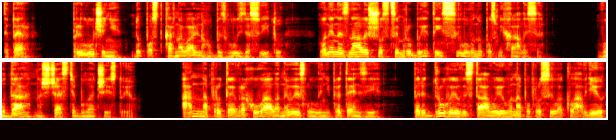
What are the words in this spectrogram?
Тепер, прилучені до посткарнавального безглуздя світу, вони не знали, що з цим робити, і силовано посміхалися. Вода, на щастя, була чистою. Анна, проте, врахувала невисловлені претензії. Перед другою виставою вона попросила Клавдію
